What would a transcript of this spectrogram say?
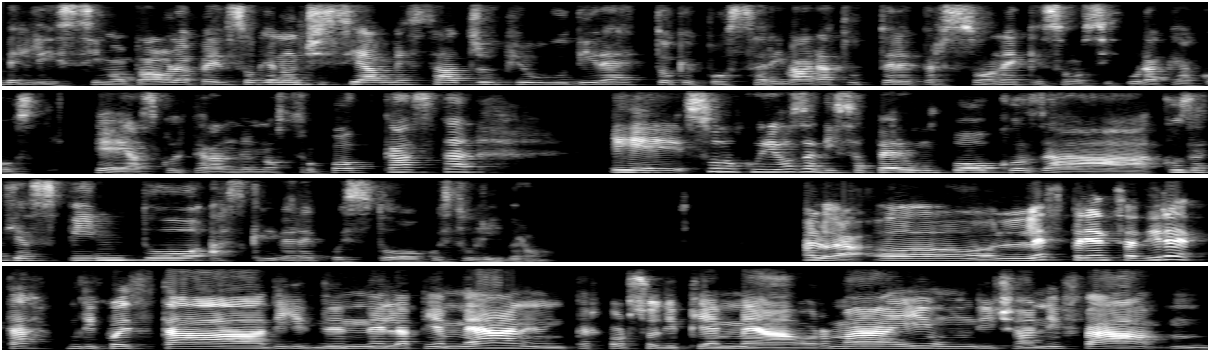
Bellissimo Paola, penso che non ci sia messaggio più diretto che possa arrivare a tutte le persone che sono sicura che, che ascolteranno il nostro podcast e sono curiosa di sapere un po' cosa, cosa ti ha spinto a scrivere questo, questo libro. Allora, uh, l'esperienza diretta di questa, di, di, nella PMA, nel percorso di PMA ormai 11 anni fa, mh, mm,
